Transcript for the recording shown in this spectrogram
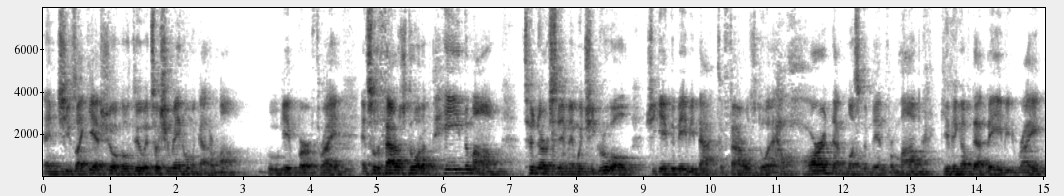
And she's like, Yeah, sure, go do it. So she ran home and got her mom, who gave birth, right? And so the Pharaoh's daughter paid the mom to nurse him. And when she grew old, she gave the baby back to Pharaoh's daughter. How hard that must have been for mom giving up that baby, right?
